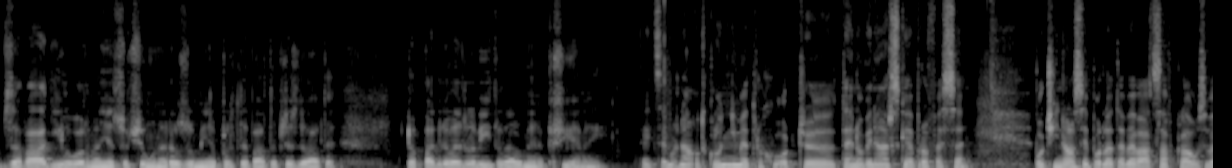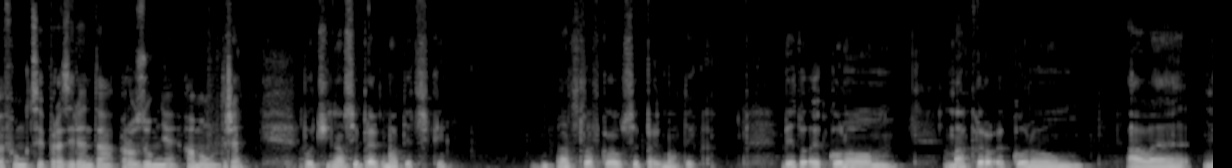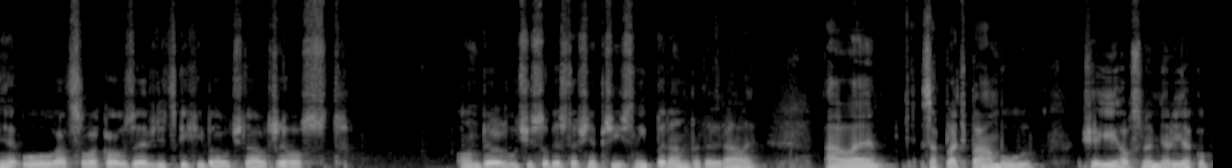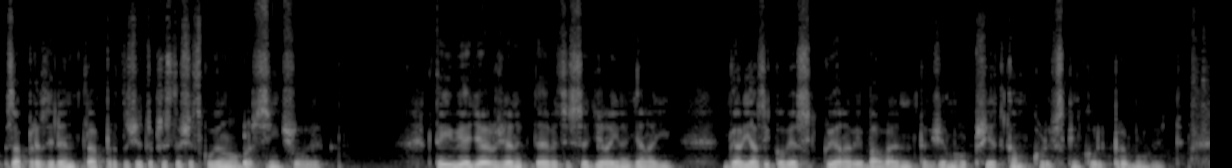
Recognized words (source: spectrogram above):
zavádí hovor na něco, čemu nerozumí a pletepáte přes deváté, to pak dovedl být velmi nepříjemný. Teď se možná odkloníme trochu od eh, té novinářské profese. Počínal si podle tebe Václav Klaus ve funkci prezidenta rozumně a moudře? Počínal si pragmaticky. Václav Klaus je pragmatik. Je to ekonom, makroekonom, ale mě u Václava Klauze vždycky chyběla určitá vřelost. On byl vůči sobě strašně přísný, pedant a tak dále, ale zaplať pámbu, že jeho jsme měli jako za prezidenta, protože to přesto všechno byl noblesní člověk který věděl, že některé věci se dělají, nedělají. Byl jazykově skvěle vybaven, takže mohl přijet kamkoliv, s kýmkoliv promluvit.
